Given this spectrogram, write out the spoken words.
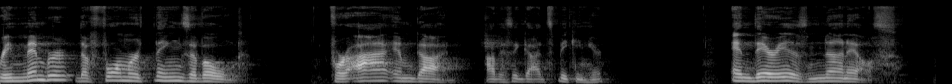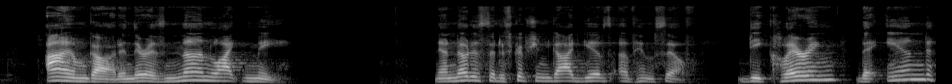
Remember the former things of old, for I am God. Obviously, God speaking here. And there is none else. I am God, and there is none like me. Now, notice the description God gives of himself declaring the end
